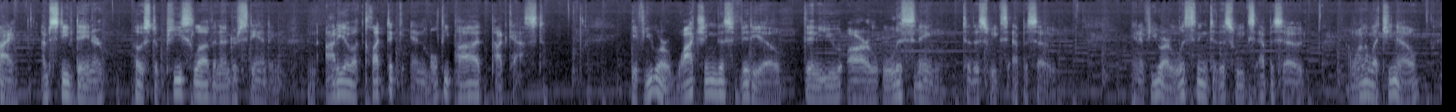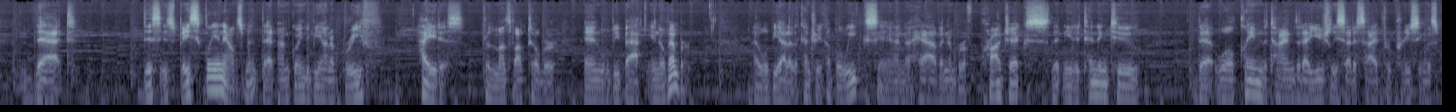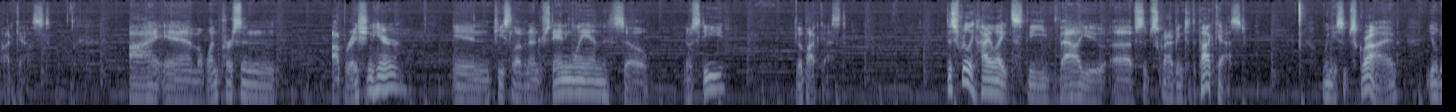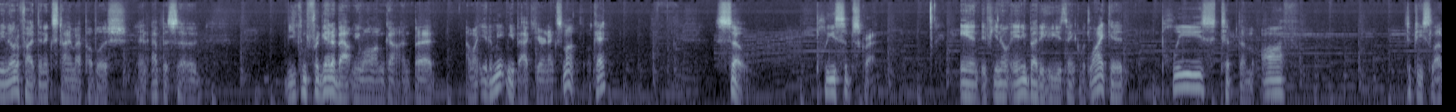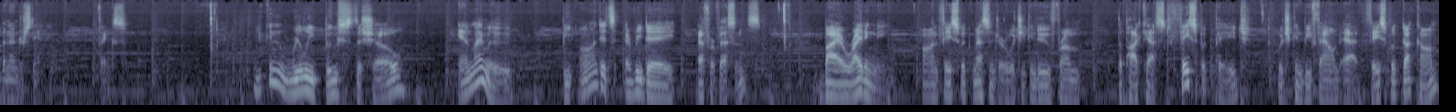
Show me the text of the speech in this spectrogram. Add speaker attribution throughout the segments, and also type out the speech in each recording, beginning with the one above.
Speaker 1: Hi, I'm Steve Daner, host of Peace, Love, and Understanding, an audio eclectic and multipod podcast. If you are watching this video, then you are listening to this week's episode. And if you are listening to this week's episode, I want to let you know that this is basically an announcement that I'm going to be on a brief hiatus for the month of October and will be back in November. I will be out of the country a couple of weeks and I have a number of projects that need attending to that will claim the time that I usually set aside for producing this podcast. I am a one person operation here in Peace, Love, and Understanding land, so no Steve, no podcast. This really highlights the value of subscribing to the podcast. When you subscribe, you'll be notified the next time I publish an episode. You can forget about me while I'm gone, but I want you to meet me back here next month, okay? So, please subscribe. And if you know anybody who you think would like it, please tip them off to Peace, Love, and Understanding. Thanks. You can really boost the show and my mood beyond its everyday effervescence by writing me on Facebook Messenger, which you can do from the podcast Facebook page, which can be found at facebook.com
